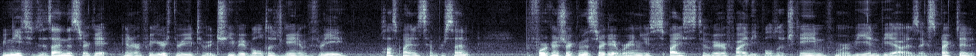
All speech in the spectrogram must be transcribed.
We need to design the circuit in our figure 3 to achieve a voltage gain of 3 plus minus 10%. Before constructing the circuit, we're going to use SPICE to verify the voltage gain from our V in V out as expected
